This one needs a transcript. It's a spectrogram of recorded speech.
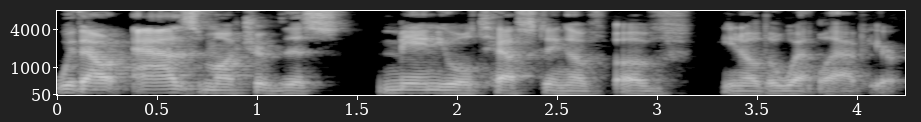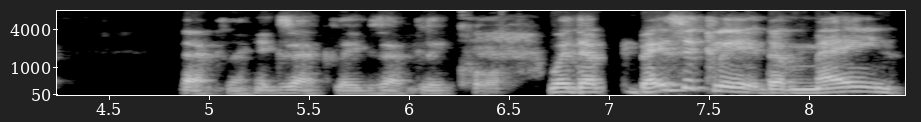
without as much of this manual testing of, of you know the wet lab here. Exactly, exactly, exactly. Cool. With the basically the main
